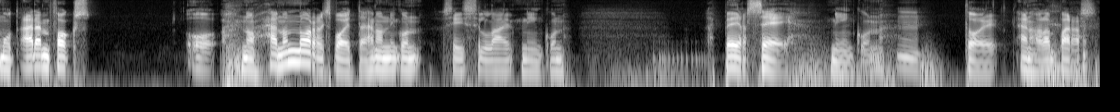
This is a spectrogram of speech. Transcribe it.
Mutta Adam Fox, o, no hän on Norris-voittaja, hän on niin kuin, siis sillain niin kuin per se niin kuin Mm. toi NHLn paras.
